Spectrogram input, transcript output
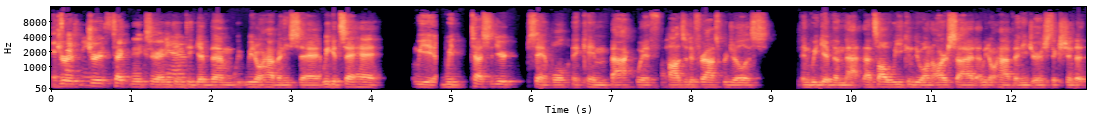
techniques. techniques. or anything yeah. to give them. We, we don't have any say. We could say, hey, we we tested your sample. It came back with positive for aspergillus, and we give them that. That's all we can do on our side. We don't have any jurisdiction to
